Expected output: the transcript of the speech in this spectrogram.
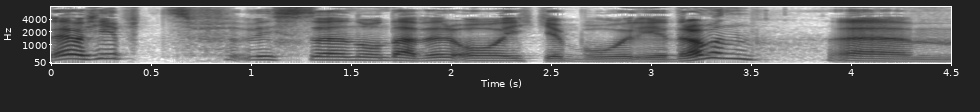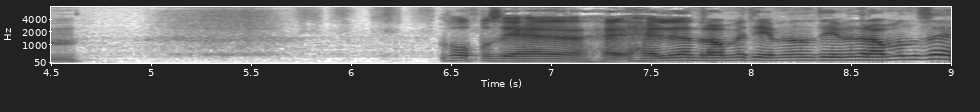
det er jo kjipt hvis eh, noen dauer og ikke bor i Drammen. Um, holdt på å si he he heller en dram i timen enn en time i Drammen, si.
